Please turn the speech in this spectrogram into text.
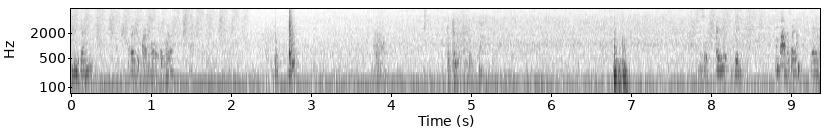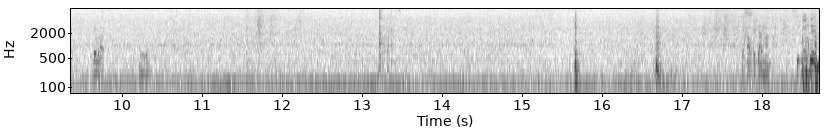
นี่จังไปใส่เขาไปเลยไปเลยตัดใส่ไปเลยไปเลย ตัดไปกันนะสิบนิดเดียว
